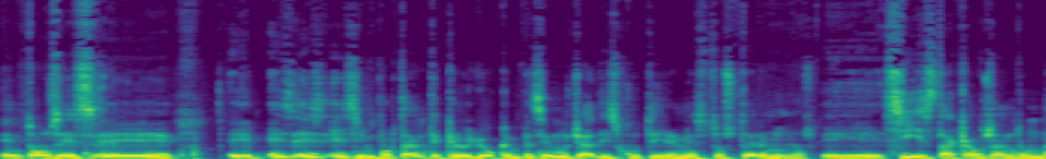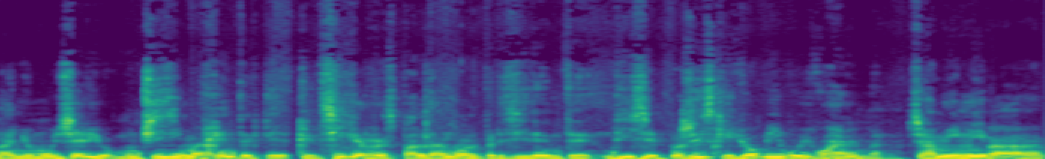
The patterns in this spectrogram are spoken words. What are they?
Entonces, eh, eh, es, importante, creo yo, que empecemos ya a discutir en estos términos. Eh, sí está causando un daño muy serio. Muchísima gente que, sigue respaldando al presidente dice, pues es que yo vivo igual, man. O sea, a mí me iba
